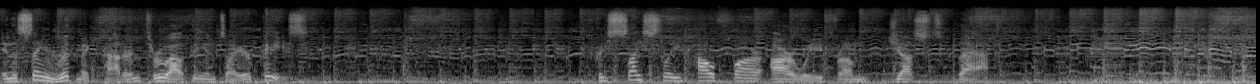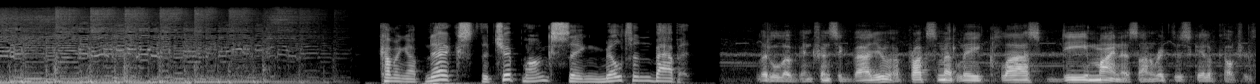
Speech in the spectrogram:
in the same rhythmic pattern throughout the entire piece. Precisely how far are we from just that? Coming up next, the Chipmunks sing Milton Babbitt. Little of intrinsic value, approximately class D minus on Richter's scale of cultures.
